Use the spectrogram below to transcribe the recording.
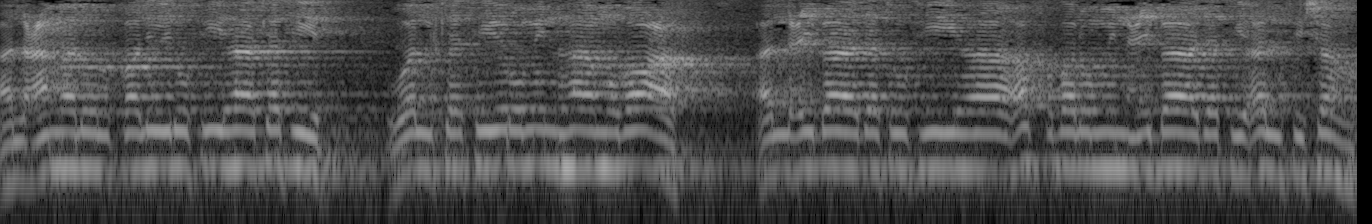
العمل القليل فيها كثير والكثير منها مضاعف العبادة فيها أفضل من عبادة ألف شهر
